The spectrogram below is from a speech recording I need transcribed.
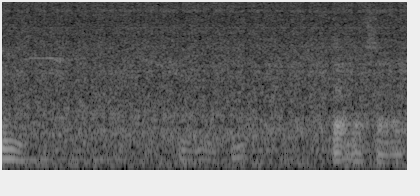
Might be two. That one sound like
